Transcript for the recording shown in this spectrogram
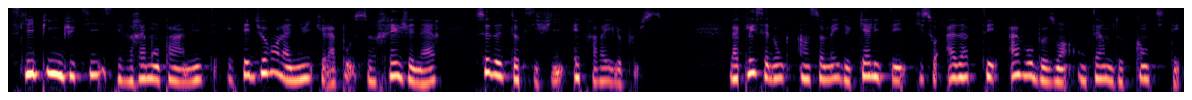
Sleeping Beauty, c'est vraiment pas un mythe et c'est durant la nuit que la peau se régénère, se détoxifie et travaille le plus. La clé, c'est donc un sommeil de qualité qui soit adapté à vos besoins en termes de quantité.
